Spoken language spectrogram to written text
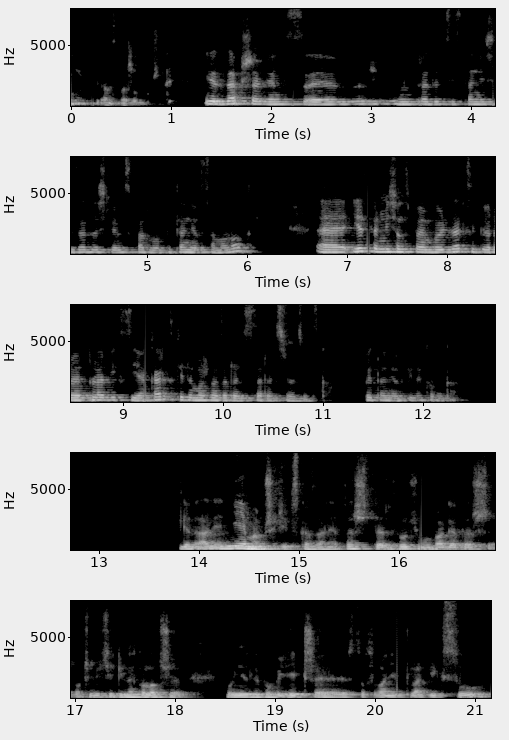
Jasne, że można. Jest zawsze, więc y, w tradycji stanie się zadość, więc padło pytanie o samolot. E, Jestem miesiąc po embolizacji, biorę Plavix i Akard. Kiedy można zacząć starać się o dziecko? Pytanie od ginekologa. Generalnie nie mam przeciwwskazania. Też, też zwróćmy uwagę, też oczywiście ginekolog się powinien wypowiedzieć, czy stosowanie Plavixu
